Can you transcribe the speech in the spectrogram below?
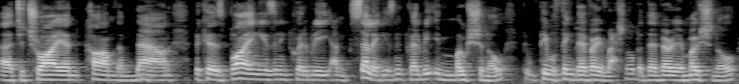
Uh, to try and calm them down because buying is an incredibly and selling is an incredibly emotional people, people think they're very rational but they're very emotional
